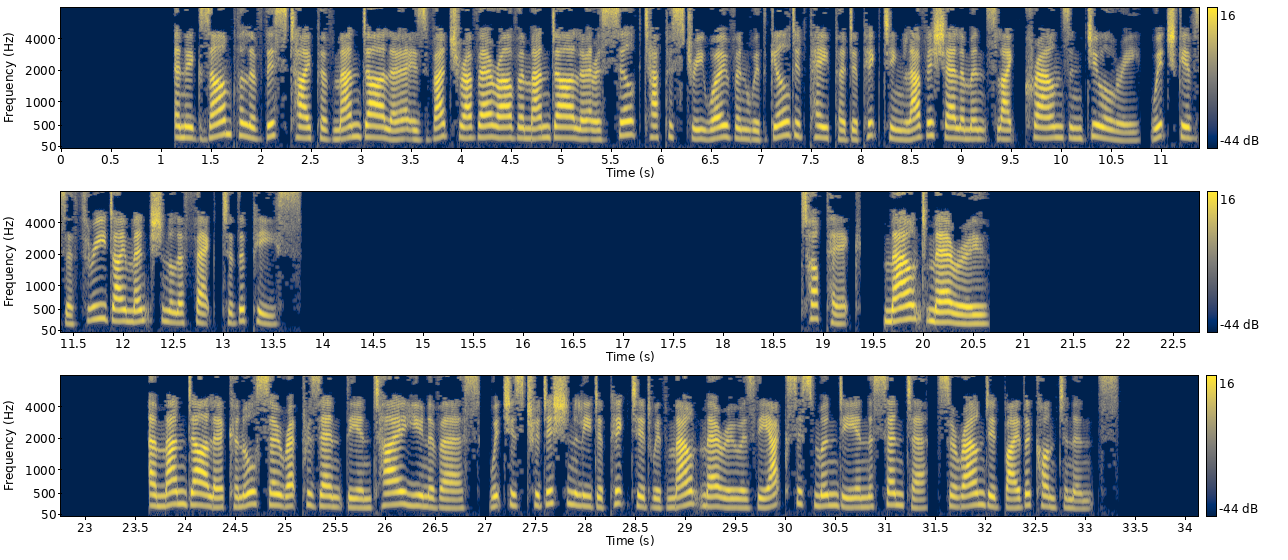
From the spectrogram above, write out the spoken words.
An example of this type of mandala is Vajrabhairava mandala a silk tapestry woven with gilded paper depicting lavish elements like crowns and jewelry, which gives a three-dimensional effect to the piece. Mount Meru a mandala can also represent the entire universe, which is traditionally depicted with Mount Meru as the axis mundi in the center, surrounded by the continents.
